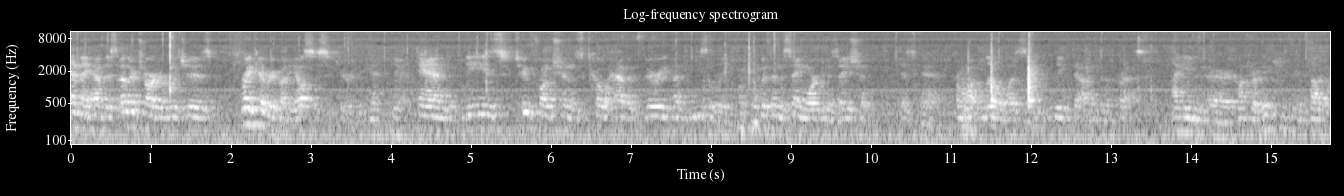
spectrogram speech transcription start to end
And they have this other charter which is break everybody else's security. And these two functions cohabit very uneasily within the same organization, is from what little was leaked out into the press. I mean, uh, contradictions inside of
